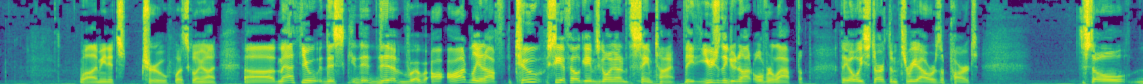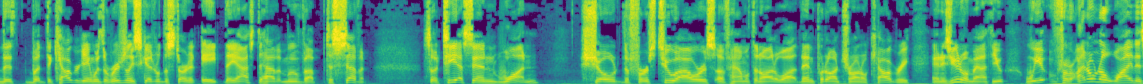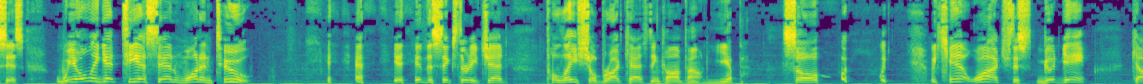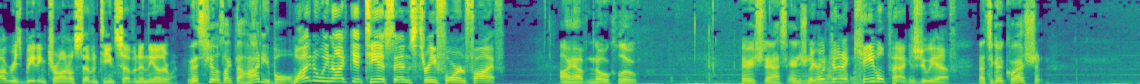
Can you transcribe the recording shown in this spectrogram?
well, I mean, it's true what's going on. Uh, Matthew, this the, the, oddly enough, two CFL games going on at the same time. They usually do not overlap them. They always start them three hours apart. So this, but the Calgary game was originally scheduled to start at eight. They asked to have it move up to seven. So TSN one showed the first two hours of Hamilton, Ottawa, then put on Toronto, Calgary. And as you know, Matthew, we for I don't know why this is. We only get TSN one and two in the six thirty Ched palatial broadcasting compound. Yep. So we we can't watch this good game. Calgary's beating Toronto 17-7 in the other one. This feels like the Heidi Bowl. Why do we not get TSN's 3, 4, and 5? I have no clue. Maybe you should ask Like, engineering. what kind of one. cable package do we have? That's a good question.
